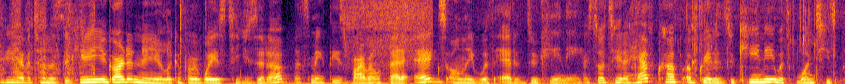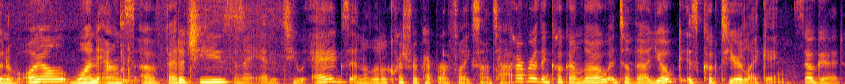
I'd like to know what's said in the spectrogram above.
If you have a ton of zucchini in your garden and you're looking for ways to use it up, let's make these viral feta eggs only with added zucchini. I sauteed a half cup of grated zucchini with one teaspoon of oil, one ounce of feta cheese, and I added two eggs and a little crushed red pepper flakes on top. Cover, then cook on low until the yolk is cooked to your liking. So good.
